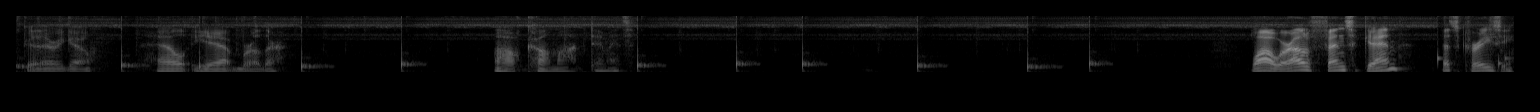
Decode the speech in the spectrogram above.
Okay, there we go. Hell yeah, brother. Oh, come on, damn it. Wow, we're out of fence again? That's crazy.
